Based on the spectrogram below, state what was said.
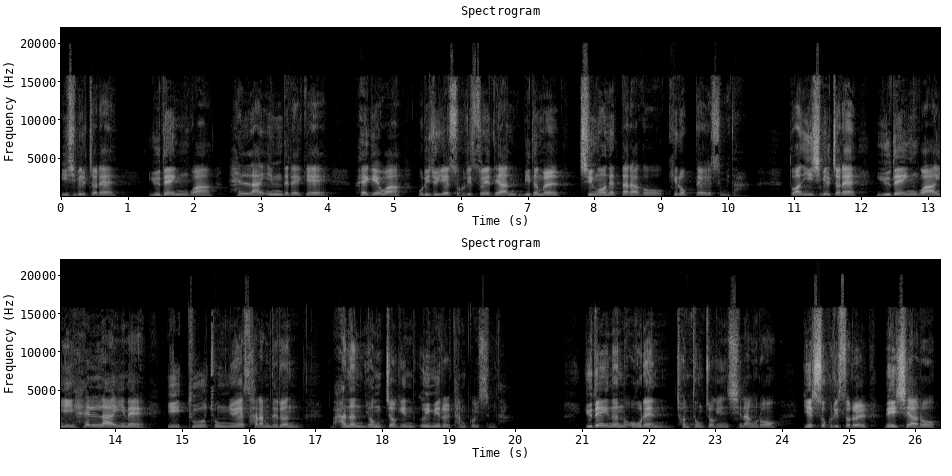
21절에 유대인과 헬라인들에게 회개와 우리 주 예수 그리스도에 대한 믿음을 증언했다라고 기록되어 있습니다. 또한 21절에 유대인과 이 헬라인의 이 두 종류의 사람들은 많은 영적인 의미를 담고 있습니다. 유대인은 오랜 전통적인 신앙으로 예수 그리스도를 메시아로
